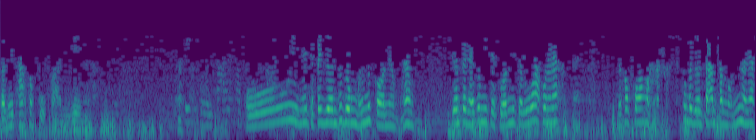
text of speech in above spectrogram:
ตอนนี้พระต้องปลูกป่าอยู่เองโอ้ยนี่จะไปเดินทุดงเหมือนเมื่อก่อนเนี่ยนะเดินไปไหนก็มีแต่สวนมีแต่รั้วคนละแล้วเขาฟ้องว่า ต้องไปเดินตามถนนนะนะ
